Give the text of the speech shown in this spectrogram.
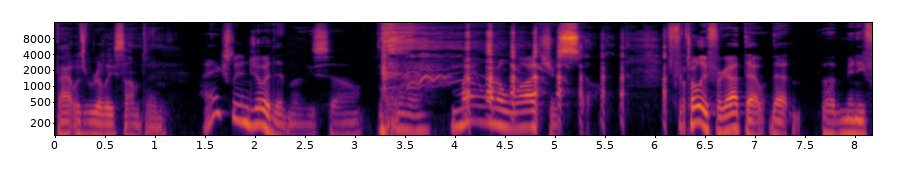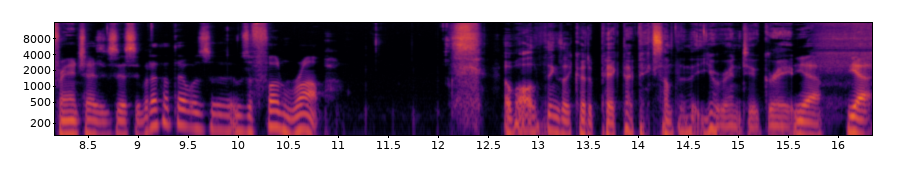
that was really something." I actually enjoyed that movie, so you might want to watch yourself. I totally forgot that that uh, mini franchise existed, but I thought that was a, it was a fun romp. Of all the things I could have picked, I picked something that you were into. Great. Yeah, yeah,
